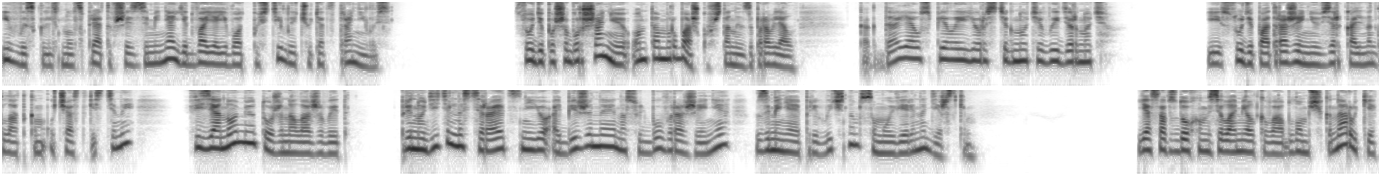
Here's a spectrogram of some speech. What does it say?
и выскользнул, спрятавшись за меня, едва я его отпустила и чуть отстранилась. Судя по шебуршанию, он там рубашку в штаны заправлял. Когда я успела ее расстегнуть и выдернуть? И, судя по отражению в зеркально-гладком участке стены, физиономию тоже налаживает принудительно стирает с нее обиженное на судьбу выражение, заменяя привычным самоуверенно дерзким. Я со вздохом взяла мелкого обломщика на руки,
